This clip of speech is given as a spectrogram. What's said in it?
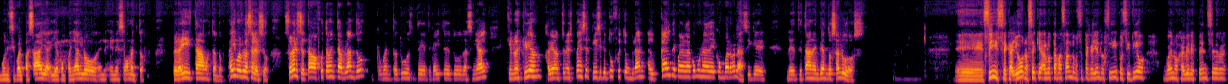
municipal pasada y, acompañarlo en, ese momento. Pero ahí estaba mostrando. Ahí volvió Solercio. Solercio estaba justamente hablando, cuando tú te, caíste de tu, la señal, que nos escribieron, Javier Antonio Spencer, que dice que tú fuiste un gran alcalde para la comuna de Combarbalá, así que le, te estaban enviando saludos. Eh, sí, se cayó, no sé qué, algo está pasando, pues se está cayendo, sí, positivo. Bueno, Javier Spencer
